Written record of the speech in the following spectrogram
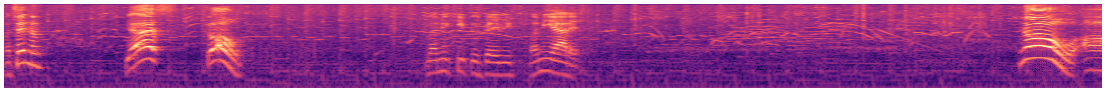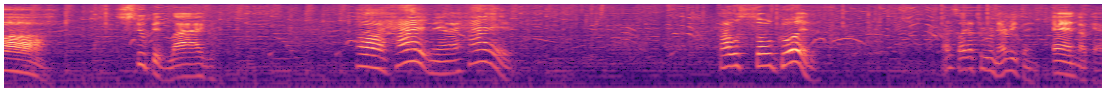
That's hitting him. Yes! Go! Let me keep this baby. Let me add it. No! Ah! Stupid lag. Oh, I had it, man. I had it. That was so good. I just like to ruin everything. And, okay.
